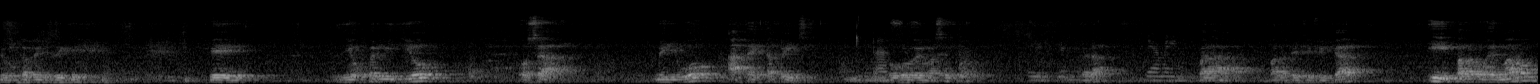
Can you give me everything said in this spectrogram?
yo nunca pensé que, que Dios permitió, o sea, me llevó hasta esta fecha. Todo lo demás se fue, ¿verdad? Para, para testificar y para los hermanos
